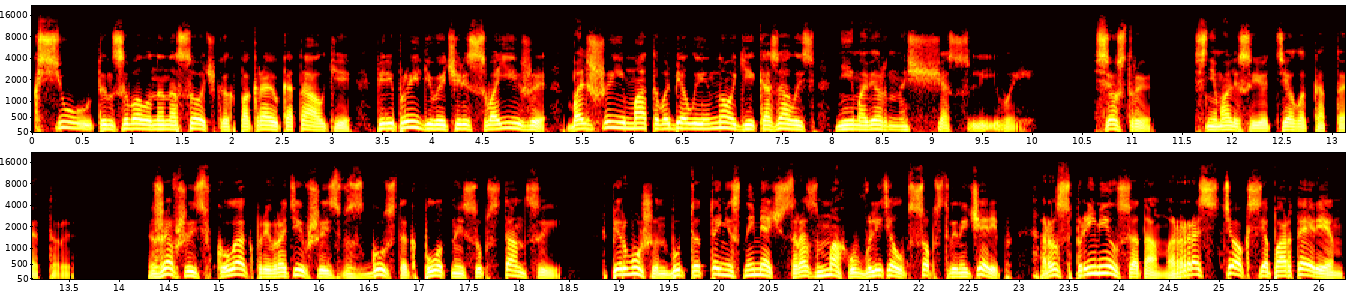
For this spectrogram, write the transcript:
Ксю танцевала на носочках по краю каталки, перепрыгивая через свои же большие матово-белые ноги и казалась неимоверно счастливой. Сестры снимали с ее тела катетеры. Сжавшись в кулак, превратившись в сгусток плотной субстанции, Первушин, будто теннисный мяч с размаху влетел в собственный череп, распрямился там, растекся по артериям,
